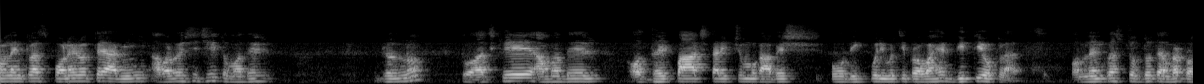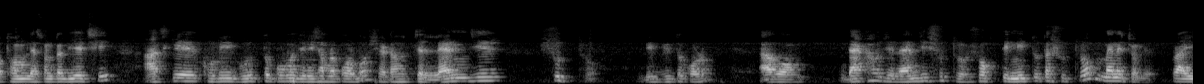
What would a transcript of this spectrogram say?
অনলাইন ক্লাস পনেরোতে আমি আবারও এসেছি তোমাদের জন্য। তো আজকে আমাদের অধ্যায় পাঁচ, তারিখ চুম্বক আবেশ ও দিক পরিবর্তী প্রবাহের দ্বিতীয় ক্লাস অনলাইন ক্লাস চোদ্দোতে আমরা প্রথম লেসনটা দিয়েছি। আজকে খুবই গুরুত্বপূর্ণ জিনিস আমরা পড়ব, সেটা হচ্ছে ল্যাঞ্জের সূত্র। বিবৃত করো এবং দেখাও যে ল্যাঞ্জের সূত্র, শক্তির নিত্যতা সূত্র মেনে চলে। প্রায়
